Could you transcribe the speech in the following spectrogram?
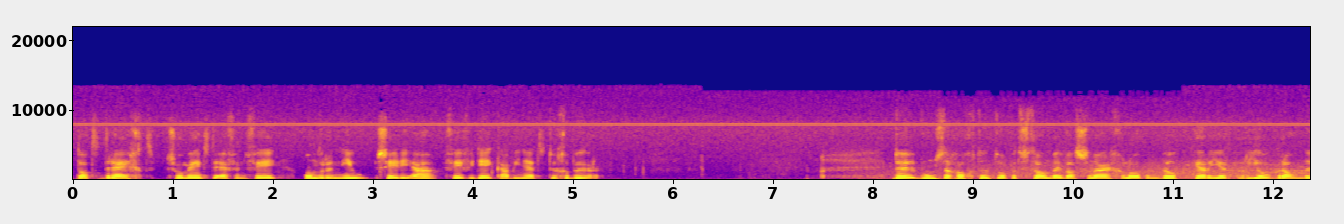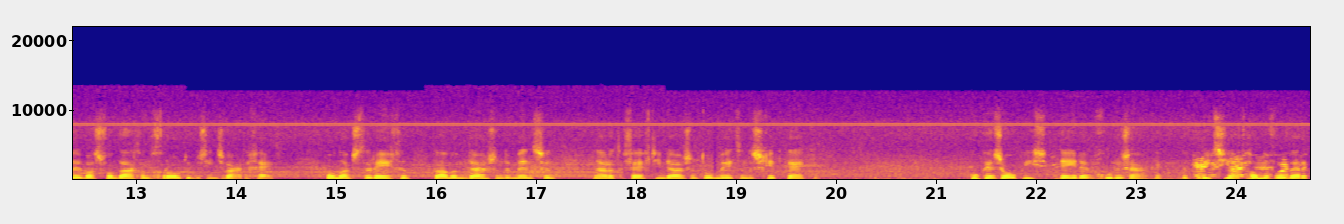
dat dreigt, zo meent de FNV, onder een nieuw CDA-VVD-kabinet te gebeuren. De woensdagochtend op het strand bij Wassenaar gelopen bulkcarrier Rio Grande was vandaag een grote bezienswaardigheid. Ondanks de regen kwamen duizenden mensen naar het 15.000 ton metende schip kijken. Koek en Zopies deden goede zaken. De politie had handenvol werk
